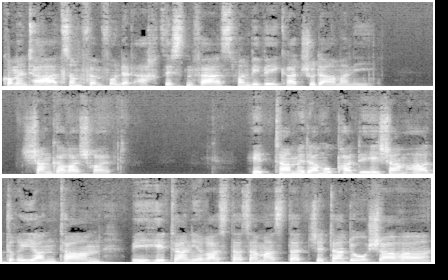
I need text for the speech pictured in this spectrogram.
Kommentar zum 580. Vers von Vivekachudamani. Shankara schreibt Hittamidamupadesham adriyantam vihita nirasta samasta chitta doshaha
